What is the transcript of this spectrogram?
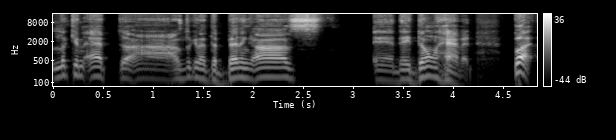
looking at uh, I was looking at the betting odds, and they don't have it. But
